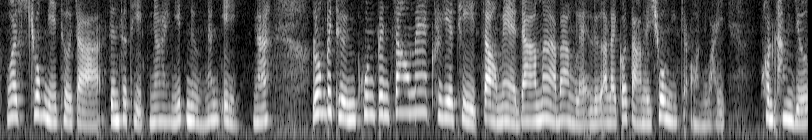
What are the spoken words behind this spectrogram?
เพราะว่าช่วงนี้เธอจะเซนสทีฟง่ายนิดหนึ่งนั่นเองนะรวมไปถึงคุณเป็นเจ้าแม่ครีเอทีฟเจ้าแม่ดราม่าบ้างแหละ หรืออะไรก็ตามในช่วงนี้จะอ่อนไหว ค่อนข้างเยอะ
